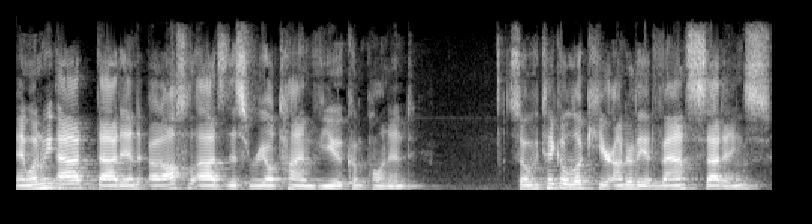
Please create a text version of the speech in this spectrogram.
And when we add that in, it also adds this real-time view component. So if we take a look here under the advanced settings,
